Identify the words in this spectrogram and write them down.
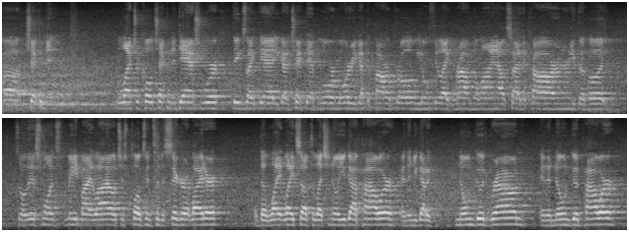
uh, checking the electrical, checking the dash work, things like that. You got to check that blower motor. You got the power probe. You don't feel like routing the line outside the car, underneath the hood. So this one's made by Lisle, It just plugs into the cigarette lighter. The light lights up to let you know you got power, and then you got a known good ground and a known good power.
